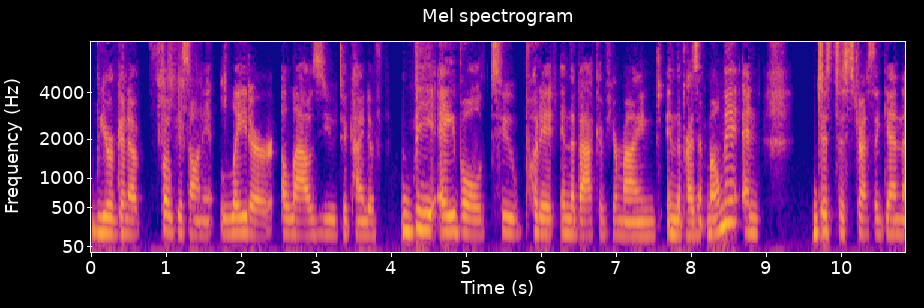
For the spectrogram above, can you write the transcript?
you're going to focus on it later allows you to kind of be able to put it in the back of your mind in the present moment and just to stress again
